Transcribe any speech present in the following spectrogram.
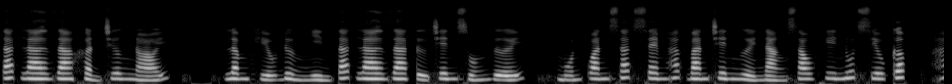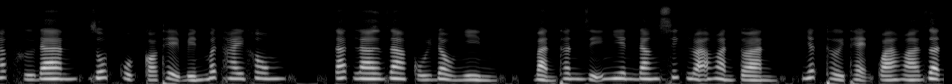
Tát La ra khẩn trương nói. Lâm khiếu đừng nhìn Tát La ra từ trên xuống dưới, muốn quan sát xem hắc ban trên người nàng sau khi nuốt siêu cấp, hắc khứ đan, rốt cuộc có thể biến mất hay không? Tát La ra cúi đầu nhìn, bản thân dĩ nhiên đang xích lõa hoàn toàn, nhất thời thẹn quá hóa giận,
